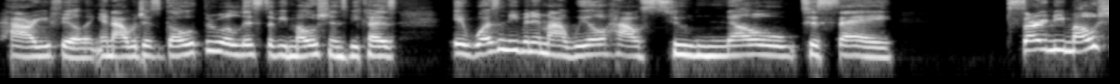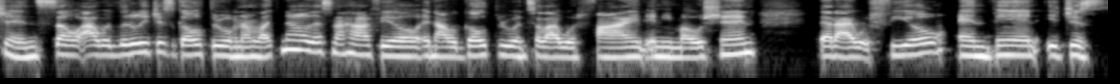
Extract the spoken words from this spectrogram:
how are you feeling? And I would just go through a list of emotions because it wasn't even in my wheelhouse to know to say certain emotions. So I would literally just go through them and I'm like, no, that's not how I feel. And I would go through until I would find an emotion that I would feel. And then it just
